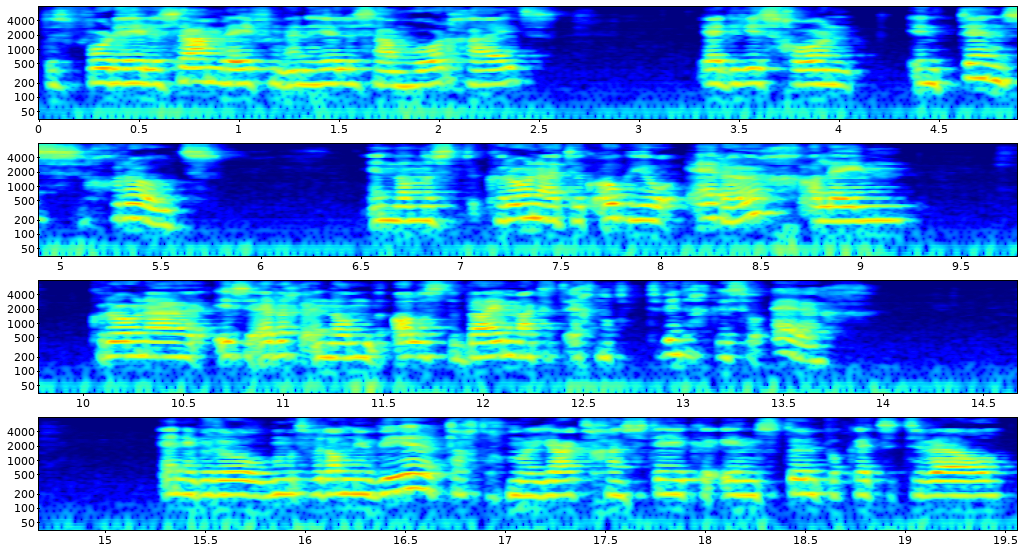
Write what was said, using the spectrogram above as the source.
dus voor de hele samenleving en de hele saamhorigheid, ja, die is gewoon intens groot. En dan is corona natuurlijk ook heel erg. Alleen corona is erg en dan alles erbij maakt het echt nog twintig keer zo erg. En ik bedoel, moeten we dan nu weer 80 miljard gaan steken in steunpakketten, terwijl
